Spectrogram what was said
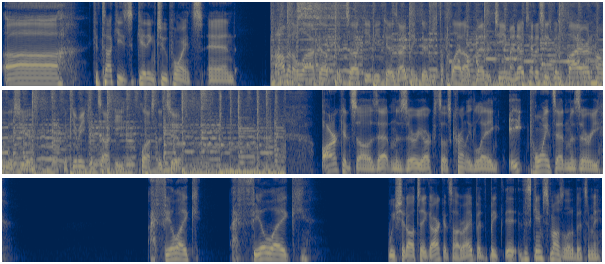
Uh, Kentucky's getting two points, and I'm to lock up Kentucky because I think they're just a flat out better team. I know Tennessee's been fire at home this year, but give me Kentucky plus the two. Arkansas is at Missouri. Arkansas is currently laying eight points at Missouri. I feel like, I feel like we should all take Arkansas, right? But, but it, this game smells a little bit to me.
